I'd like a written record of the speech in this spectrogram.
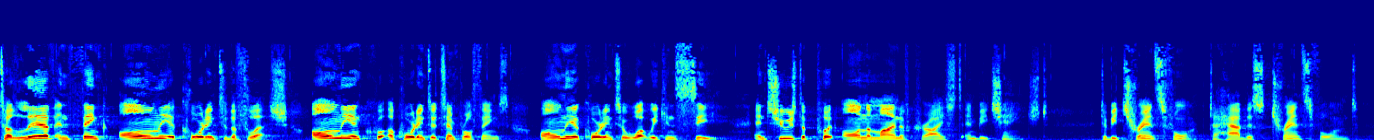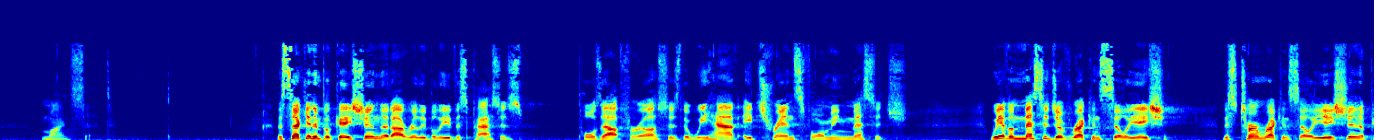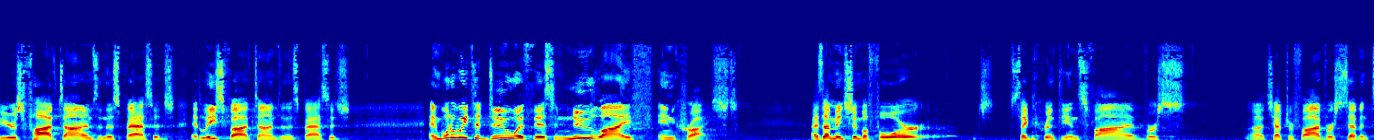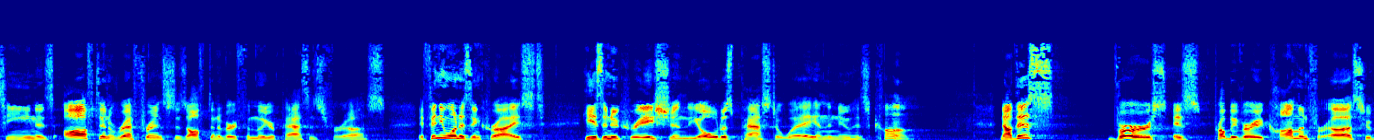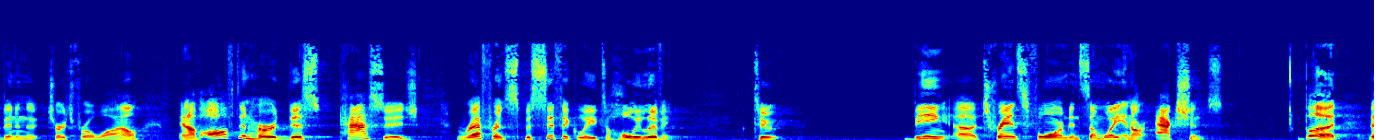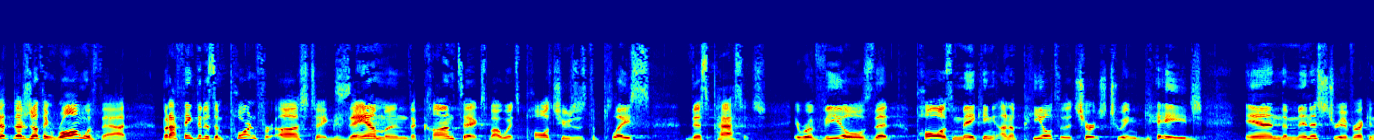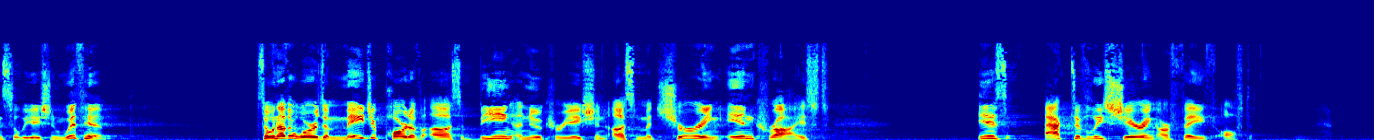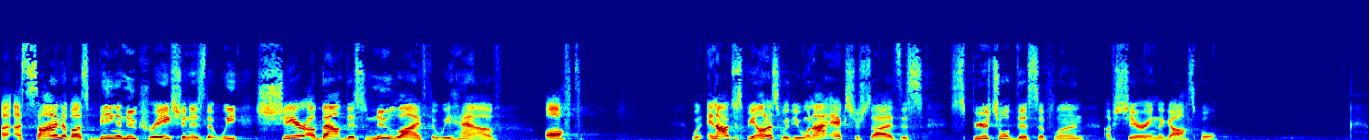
to live and think only according to the flesh, only according to temporal things, only according to what we can see, and choose to put on the mind of Christ and be changed, to be transformed, to have this transformed mindset. The second implication that I really believe this passage pulls out for us is that we have a transforming message. We have a message of reconciliation. This term reconciliation appears five times in this passage, at least five times in this passage. And what are we to do with this new life in Christ? As I mentioned before, 2 Corinthians 5, verse, uh, chapter 5, verse 17 is often referenced, is often a very familiar passage for us. If anyone is in Christ, he is a new creation. The old has passed away and the new has come. Now, this verse is probably very common for us who've been in the church for a while. And I've often heard this passage referenced specifically to holy living, to being uh, transformed in some way in our actions. But that, there's nothing wrong with that. But I think that it's important for us to examine the context by which Paul chooses to place this passage it reveals that Paul is making an appeal to the church to engage in the ministry of reconciliation with him. So, in other words, a major part of us being a new creation, us maturing in Christ, is actively sharing our faith often. A, a, sign of us being a new creation is that we share about this new life that we have often. And I'll just be honest with you, when I exercise this spiritual discipline of sharing the gospel,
